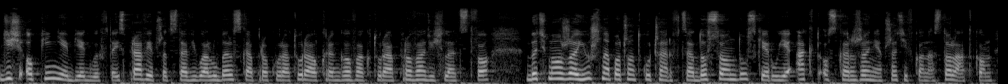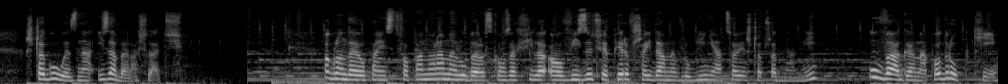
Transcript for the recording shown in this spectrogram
Dziś opinię biegłych w tej sprawie przedstawiła lubelska prokuratura okręgowa, która prowadzi śledztwo. Być może już na początku czerwca do sądu skieruje akt oskarżenia przeciwko nastolatkom. Szczegóły zna Izabela Śledź. Oglądają Państwo panoramę lubelską. Za chwilę o wizycie pierwszej damy w Lublinie. A co jeszcze przed nami? Uwaga na podróbki.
